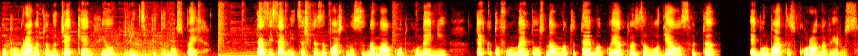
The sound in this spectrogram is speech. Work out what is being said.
по програмата на Джек Кенфилд «Принципите на успеха». Тази седмица ще започна с едно малко отклонение, тъй като в момента основната тема, която е завладяла света, е борбата с коронавируса.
